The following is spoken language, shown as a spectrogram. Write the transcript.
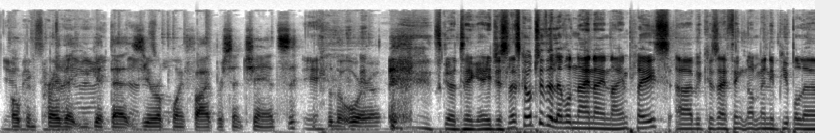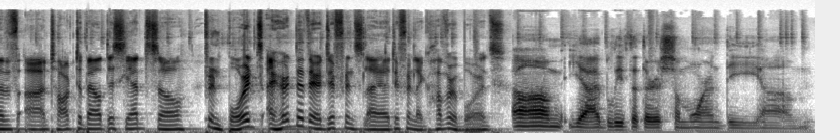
yeah hope and pray sense. that you get that as zero well. point five percent chance Yeah. for the aura. it's gonna take ages. Let's go to the level 999 place uh, because I think not many people have uh, talked about this yet. So different boards. I heard that there are different, uh, different like hoverboards. um, yeah, I believe that there is some more on the um,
